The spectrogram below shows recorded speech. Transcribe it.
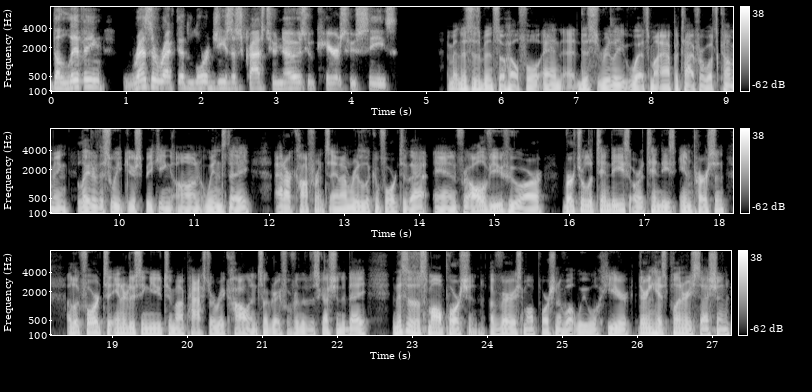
the living, resurrected Lord Jesus Christ who knows, who cares, who sees. I mean, this has been so helpful, and uh, this really whets my appetite for what's coming later this week. You're speaking on Wednesday at our conference, and I'm really looking forward to that. And for all of you who are virtual attendees or attendees in person. I look forward to introducing you to my pastor, Rick Holland. So grateful for the discussion today. And this is a small portion, a very small portion of what we will hear during his plenary session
